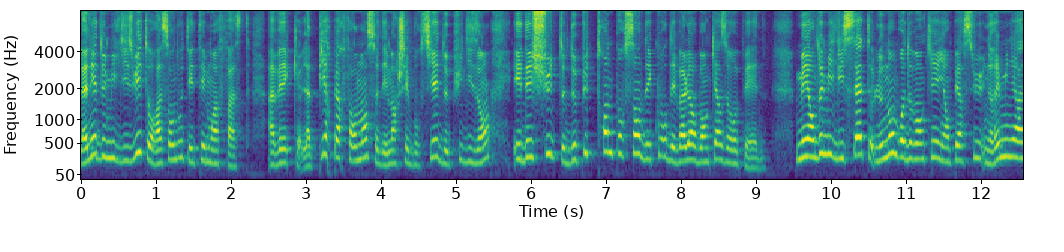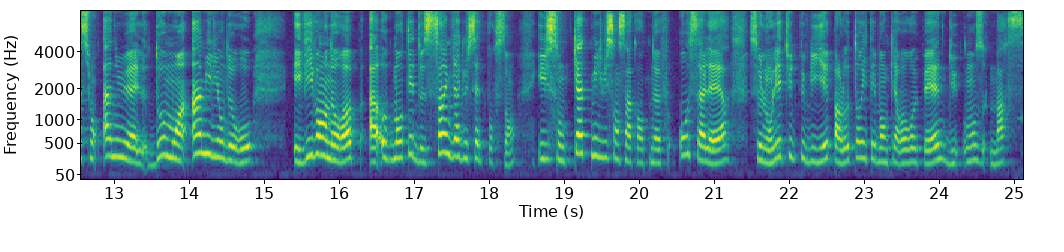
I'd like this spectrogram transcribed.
L'année 2018 aura sans doute été moins faste, avec la pire performance des marchés boursiers depuis 10 ans et des chutes de plus de 30% des cours des valeurs bancaires européennes. Mais en 2017, le nombre de banquiers ayant perçu une rémunération annuelle d'au moins 1 million d'euros et vivant en Europe a augmenté de 5,7%. Ils sont 4 859 au salaire, selon l'étude publiée par l'autorité bancaire européenne du 11 mars.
